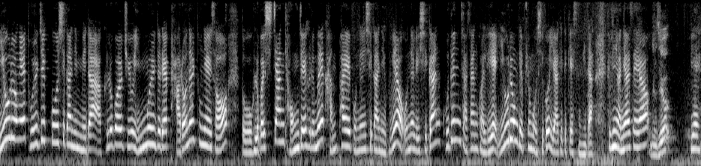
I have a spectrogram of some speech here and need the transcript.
이호룡의 돌직구 시간입니다. 글로벌 주요 인물들의 발언을 통해서 또 글로벌 시장 경제 흐름을 간파해 보는 시간이고요. 오늘 이 시간 고든 자산 관리의 이호룡 대표 모시고 이야기 듣겠습니다. 대표님 안녕하세요. 안녕하세요. 예.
